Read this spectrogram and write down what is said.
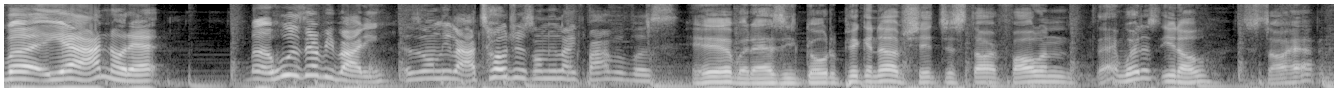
but yeah, I know that. But who is everybody? There's only like I told you, it's only like five of us. Yeah, but as you go to picking up, shit just start falling. That what is you know, just start happening.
